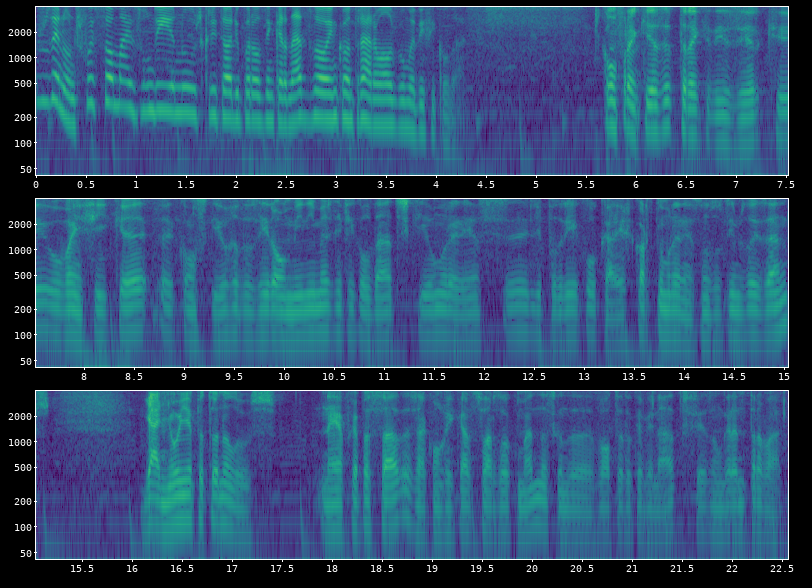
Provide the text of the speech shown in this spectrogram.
José Nunes, foi só mais um dia no escritório para os encarnados ou encontraram alguma dificuldade? Com franqueza, terei que dizer que o Benfica eh, conseguiu reduzir ao mínimo as dificuldades que o Moreirense lhe poderia colocar. E recordo que o Moreirense, nos últimos dois anos, ganhou e empatou na luz. Na época passada, já com o Ricardo Soares ao comando, na segunda volta do campeonato, fez um grande trabalho.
